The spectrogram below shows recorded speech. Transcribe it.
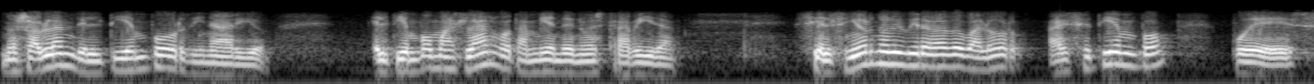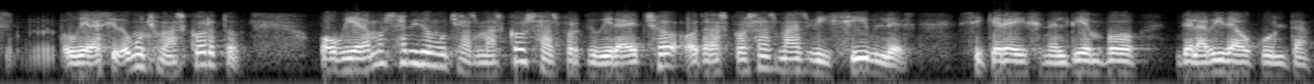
nos hablan del tiempo ordinario, el tiempo más largo también de nuestra vida. Si el Señor no le hubiera dado valor a ese tiempo, pues hubiera sido mucho más corto. Hubiéramos sabido muchas más cosas, porque hubiera hecho otras cosas más visibles, si queréis, en el tiempo de la vida oculta.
